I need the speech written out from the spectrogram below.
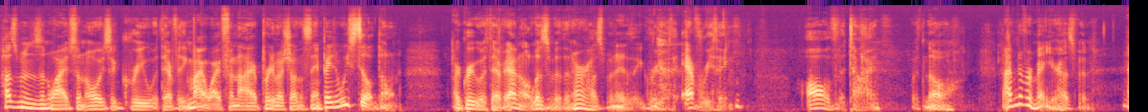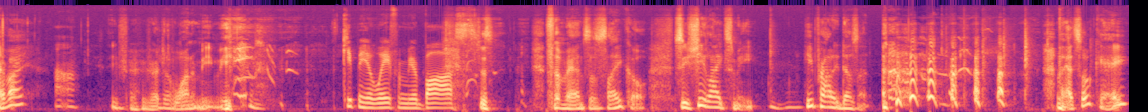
Husbands and wives don't always agree with everything. My wife and I are pretty much on the same page, and we still don't agree with everything. I know Elizabeth and her husband they agree with everything all the time, with no. I've never met your husband, have I? Uh-uh. If you ever want to meet me, Keep me away from your boss. just the man's a psycho. See, she likes me. Mm-hmm. He probably doesn't. That's okay.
